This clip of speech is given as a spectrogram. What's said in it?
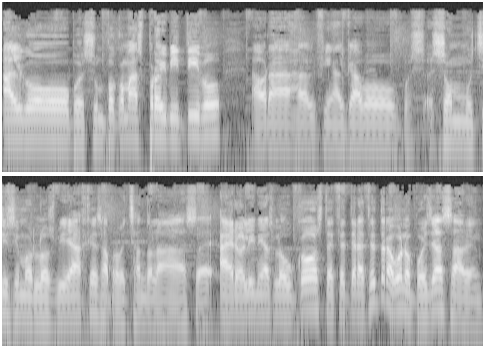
algo pues un poco más prohibitivo. Ahora al fin y al cabo pues son muchísimos los viajes aprovechando las eh, aerolíneas low cost, etcétera, etcétera. Bueno, pues ya saben,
